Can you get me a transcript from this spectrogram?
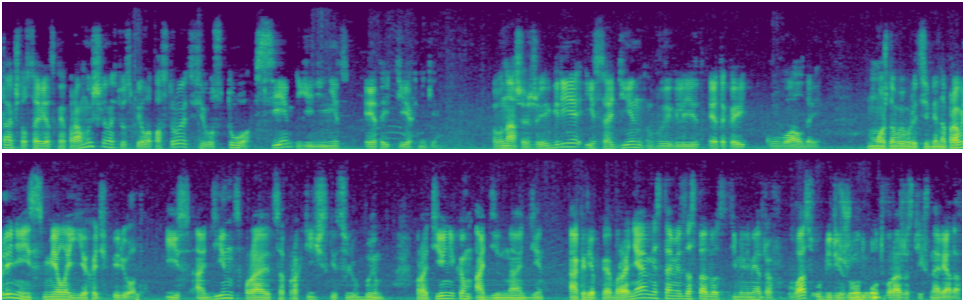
Так что советская промышленность успела построить всего 107 единиц этой техники. В нашей же игре ИС-1 выглядит этакой кувалдой, можно выбрать себе направление и смело ехать вперед. ИС-1 справится практически с любым противником один на один. А крепкая броня местами до 120 мм вас убережет от вражеских снарядов.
